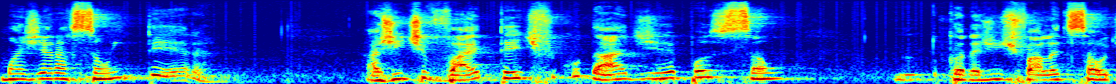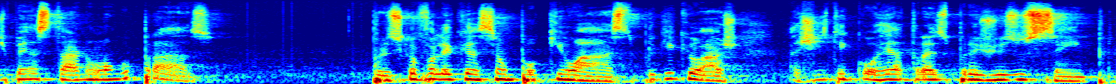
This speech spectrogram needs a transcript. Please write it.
uma geração inteira. A gente vai ter dificuldade de reposição quando a gente fala de saúde e bem-estar no longo prazo. Por isso que eu falei que ia ser um pouquinho ácido. Por que, que eu acho? A gente tem que correr atrás do prejuízo sempre.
